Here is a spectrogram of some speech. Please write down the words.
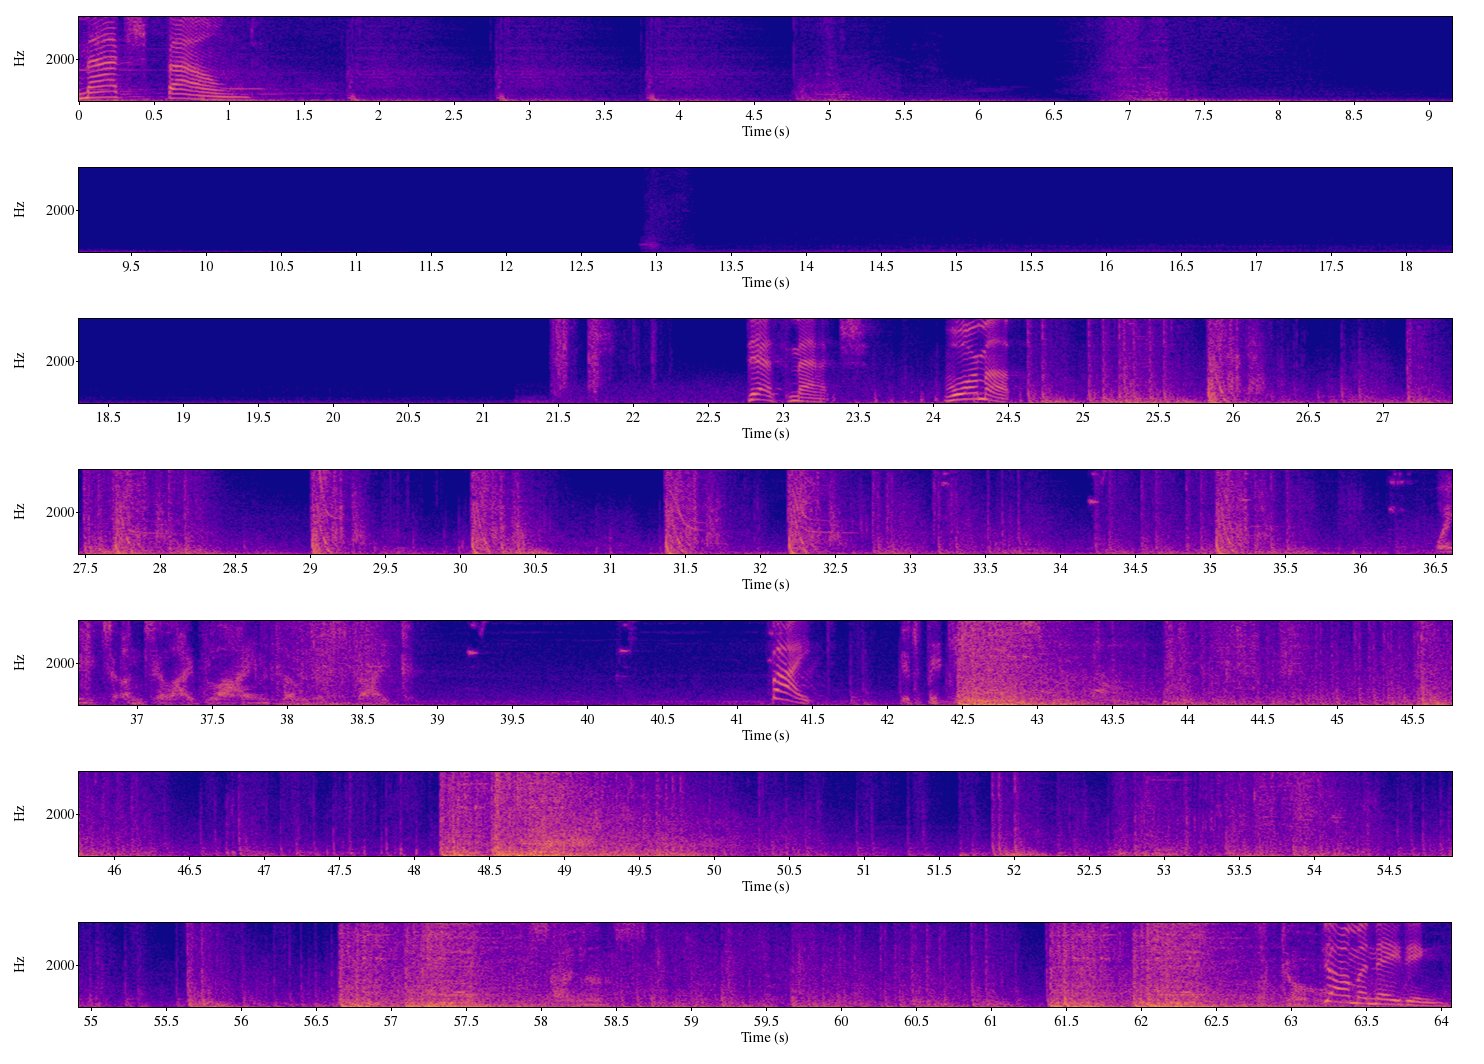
Match found. Death match. Warm up. Wait until I blind them to strike. Fight. It begins. Silence. Dominating.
